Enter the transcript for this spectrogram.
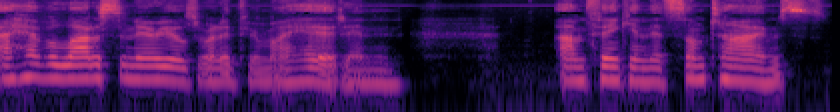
I have a lot of scenarios running through my head, and I'm thinking that sometimes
